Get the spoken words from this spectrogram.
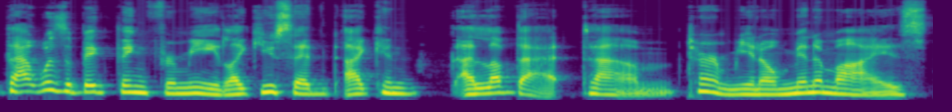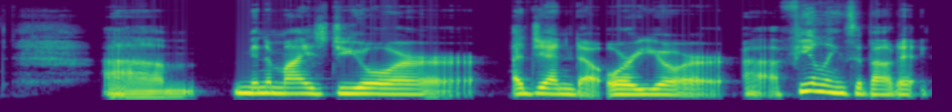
that was a big thing for me. Like you said, I can, I love that um, term, you know, minimized, um, minimized your agenda or your uh, feelings about it.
